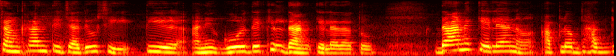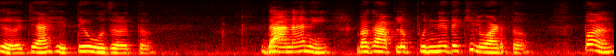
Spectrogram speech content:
संक्रांतीच्या दिवशी तीळ आणि गूळ देखील दान केला जातो. दान केल्यानं आपलं भाग्य जे आहे ते उजळतं. दानाने बघा आपलं पुण्य देखील वाढतं. पण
